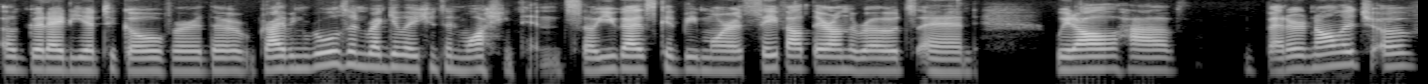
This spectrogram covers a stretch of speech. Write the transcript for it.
a good idea to go over the driving rules and regulations in washington so you guys could be more safe out there on the roads and we'd all have better knowledge of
